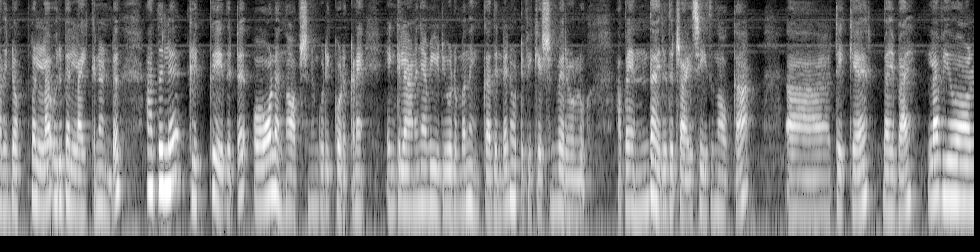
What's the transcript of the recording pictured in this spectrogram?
അതിന്റെ ഒപ്പമുള്ള ഒരു ബെല്ലൈക്കൺ ഉണ്ട്. അതിൽ ക്ലിക്ക് ചെയ്തിട്ട് ഓൾ എന്ന ഓപ്ഷനും കൂടി കൊടുക്കണേ. എങ്കിലാണ് ഞാൻ വീഡിയോ ഇടുമ്പോൾ നിങ്ങൾക്ക് അതിന്റെ നോട്ടിഫിക്കേഷൻ വരുള്ളൂ. അപ്പോൾ എന്തായാലും ഇത് ട്രൈ ചെയ്ത് നോക്കുക take care bye bye love you all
